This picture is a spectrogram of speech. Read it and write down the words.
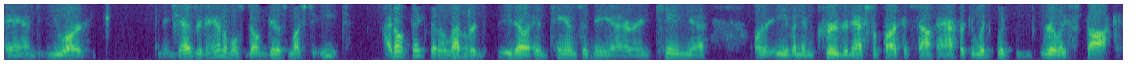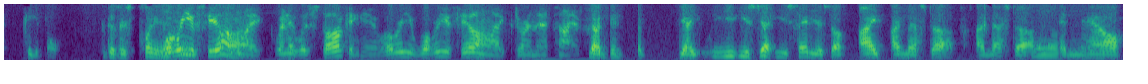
and you are. I mean, desert animals don't get as much to eat. I don't think that a leopard, you know, in Tanzania or in Kenya, or even in Kruger National Park in South Africa, would would really stalk people because there's plenty. What of were you feeling find. like when it was stalking you? What were you What were you feeling like during that time? No, did, uh, yeah, you you say, you say to yourself, I I messed up, I messed up, Yeah. and now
